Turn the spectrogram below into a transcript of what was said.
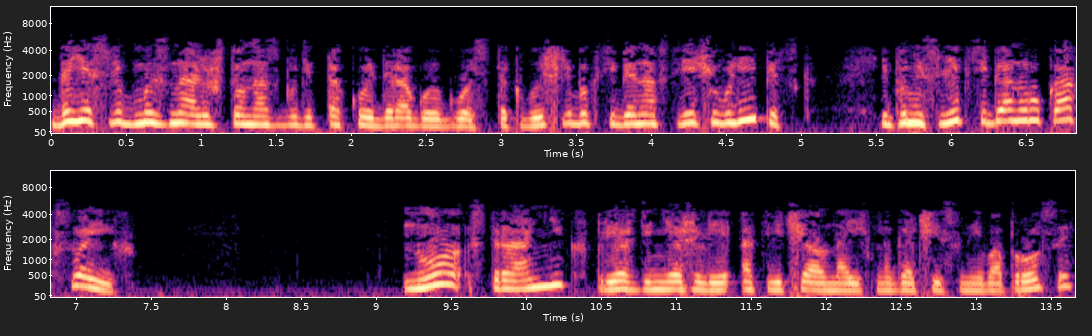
«Да если бы мы знали, что у нас будет такой дорогой гость, так вышли бы к тебе навстречу в Липецк и понесли б тебя на руках своих». Но странник, прежде нежели отвечал на их многочисленные вопросы,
